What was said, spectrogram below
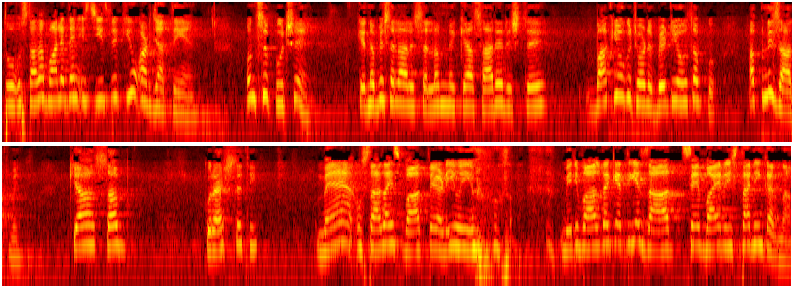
تو استاد والدین اس چیز پہ کیوں اڑ جاتے ہیں؟ ان سے پوچھیں کہ نبی صلی اللہ علیہ وسلم نے کیا سارے رشتے باقیوں کو چھوڑے بیٹیوں کو سب کو اپنی ذات میں کیا سب قریش سے تھی میں استاذہ اس بات پہ اڑی ہوئی ہوں۔ میری والدہ کہتی ہے ذات سے باہر رشتہ نہیں کرنا۔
